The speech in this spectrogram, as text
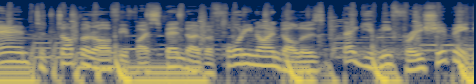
And to top it off, if I spend over $49, they give me free shipping.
